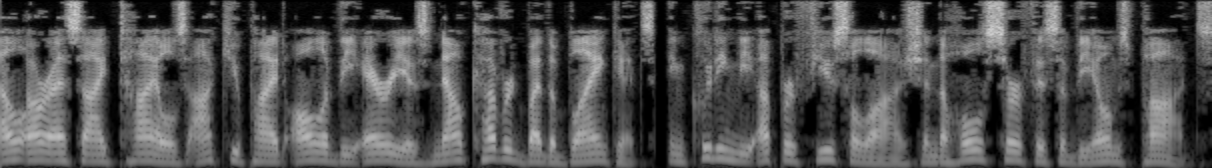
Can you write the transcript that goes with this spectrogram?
LRSI tiles occupied all of the areas now covered by the blankets, including the upper fuselage and the whole surface of the OMS pods.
